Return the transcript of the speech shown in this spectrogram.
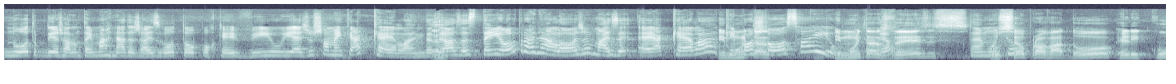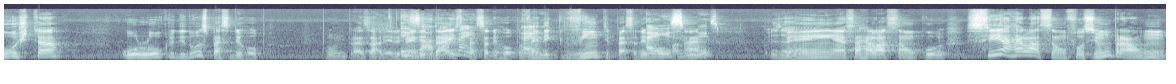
No outro dia já não tem mais nada, já esgotou porque viu. E é justamente aquela, entendeu? É. Às vezes tem outras na loja, mas é, é aquela E que muita- postou, saiu. E muitas entendeu? vezes Então é muito- o seu provador ele custa o lucro de duas peças de roupa para o empresário. Ele vende Exatamente. 10 peças de roupa, É. vende 20 peças de É roupa, isso né? mesmo. Pois é. Tem essa relação. Se a relação fosse um para um,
